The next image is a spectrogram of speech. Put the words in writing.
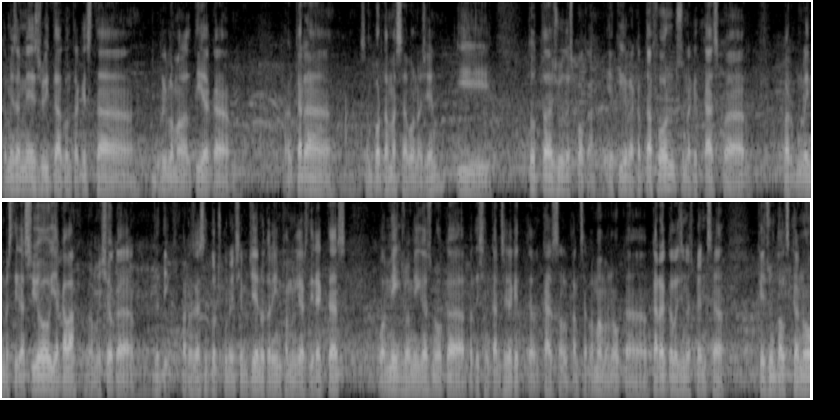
que a més a més lluita contra aquesta horrible malaltia que encara s'emporta massa bona gent i tota ajuda és poca. I aquí recaptar fons, en aquest cas per, per la investigació i acabar amb això que ja et dic. Per desgràcia tots coneixem gent o tenim familiars directes o amics o amigues no, que pateixen càncer, en aquest cas el càncer de mama, no? que encara que la gent es pensa que és un dels que no,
